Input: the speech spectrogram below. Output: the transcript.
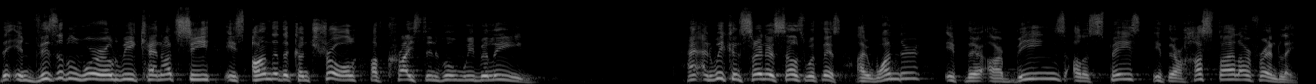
The invisible world we cannot see is under the control of Christ in whom we believe. And, and we concern ourselves with this. I wonder if there are beings out of space, if they're hostile or friendly.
